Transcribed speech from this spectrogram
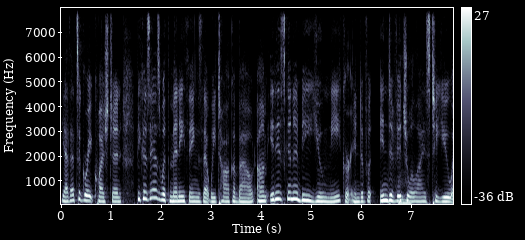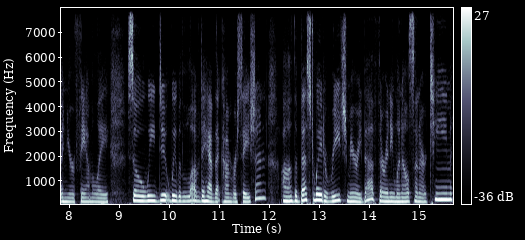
Yeah, that's a great question because, as with many things that we talk about, um, it is going to be unique or indiv- individualized mm-hmm. to you and your family. So we do we would love to have that conversation. Uh, the best way to reach Mary Beth or anyone else on our team,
